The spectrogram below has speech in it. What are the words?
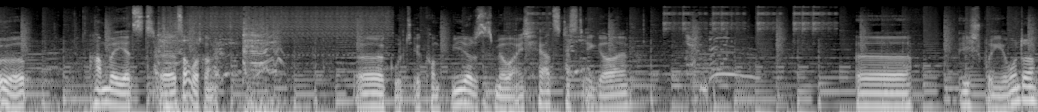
äh, haben wir jetzt äh, Zaubertrank. Äh, gut, ihr kommt wieder, das ist mir aber eigentlich herzlichst egal. Äh, ich springe hier runter.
